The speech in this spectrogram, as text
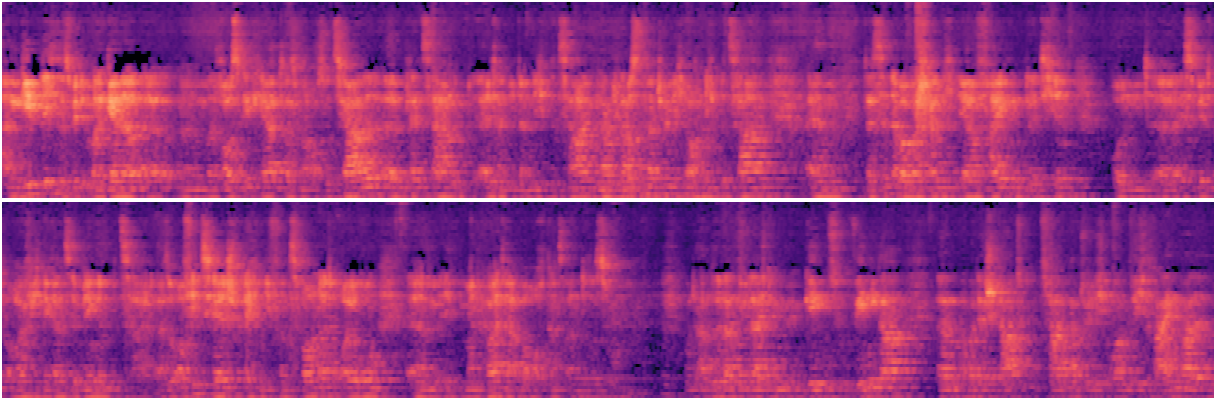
angeblich, das wird immer gerne äh, rausgekehrt, dass man auch soziale äh, Plätze hat und Eltern, die dann nicht bezahlen, ja, die müssen natürlich auch nicht bezahlen. Ähm, das sind aber wahrscheinlich eher Feigenblättchen und äh, es wird häufig eine ganze Menge bezahlt. Also offiziell sprechen die von 200 Euro, ähm, man hört da aber auch ganz andere Summen und andere dann vielleicht im, im Gegenzug weniger. Ähm, aber der Staat zahlt natürlich ordentlich rein, weil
